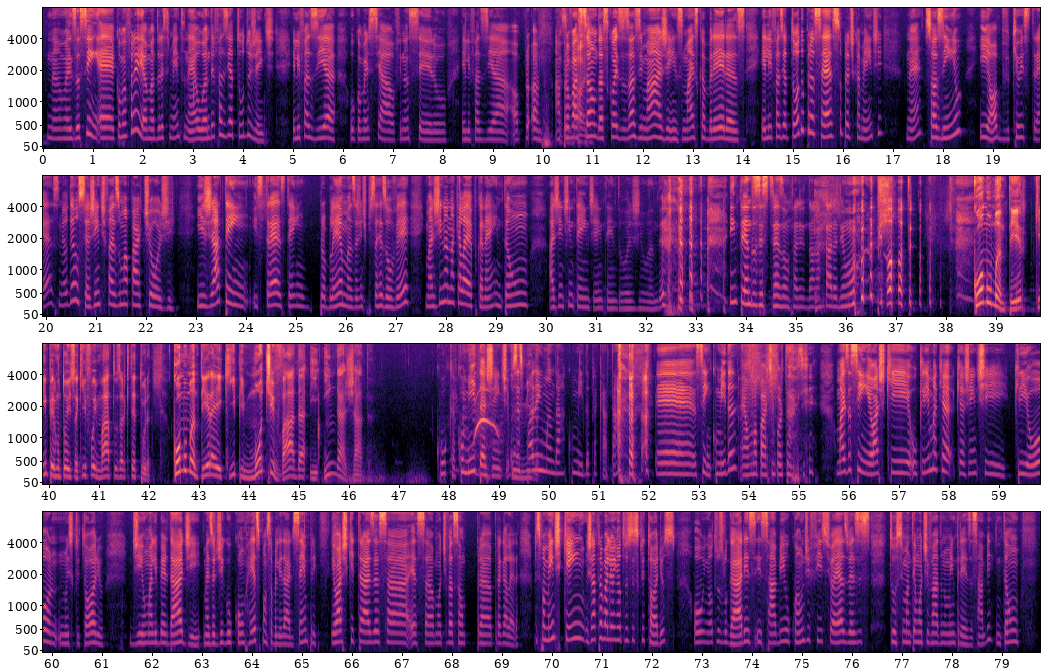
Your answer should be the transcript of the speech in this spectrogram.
Não, mas assim, é, como eu falei, amadurecimento, né? O Ander fazia tudo, gente. Ele fazia o comercial, o financeiro, ele fazia a, a- a aprovação das coisas, as imagens mais cabreiras. Ele fazia todo o processo, praticamente, né? Sozinho. E óbvio que o estresse, meu Deus, se a gente faz uma parte hoje e já tem estresse, tem problemas, a gente precisa resolver, imagina naquela época, né? Então, a gente entende, eu entendo hoje o entendo os estresses, vontade de dar na cara de um de outro. Como manter. Quem perguntou isso aqui foi Matos Arquitetura. Como manter a equipe motivada e engajada? Cuca, comida, gente. Vocês Comida. podem mandar comida pra cá, tá? É, sim, comida é uma parte importante. Mas, assim, eu acho que o clima que a, que a gente criou no escritório de uma liberdade, mas eu digo com responsabilidade sempre, eu acho que traz essa, essa motivação para a galera. Principalmente quem já trabalhou em outros escritórios ou em outros lugares e sabe o quão difícil é, às vezes, tu se manter motivado numa empresa, sabe? Então,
